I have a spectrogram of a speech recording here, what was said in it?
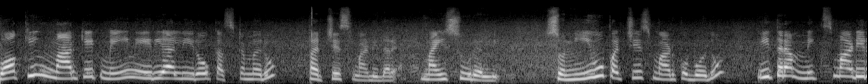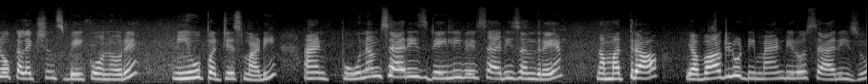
walking market main ಏರಿಯಾಲಿರೋ ಕಸ್ಟಮರು ಪರ್ಚೇಸ್ ಮಾಡಿದ್ದಾರೆ ಮೈಸೂರಲ್ಲಿ. ಸೊ ನೀವು ಪರ್ಚೇಸ್ ಮಾಡ್ಕೋಬೋದು. ಈ ಥರ ಮಿಕ್ಸ್ ಮಾಡಿರೋ ಕಲೆಕ್ಷನ್ಸ್ ಬೇಕು ಅನ್ನೋರೆ ನೀವು ಪರ್ಚೇಸ್ ಮಾಡಿ. And Poonam sarees daily wear sarees ಅಂದರೆ ನಮ್ಮ ಹತ್ರ ಯಾವಾಗಲೂ ಡಿಮ್ಯಾಂಡ್ ಇರೋ ಸ್ಯಾರೀಸು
